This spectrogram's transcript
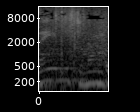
Name. dragon.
